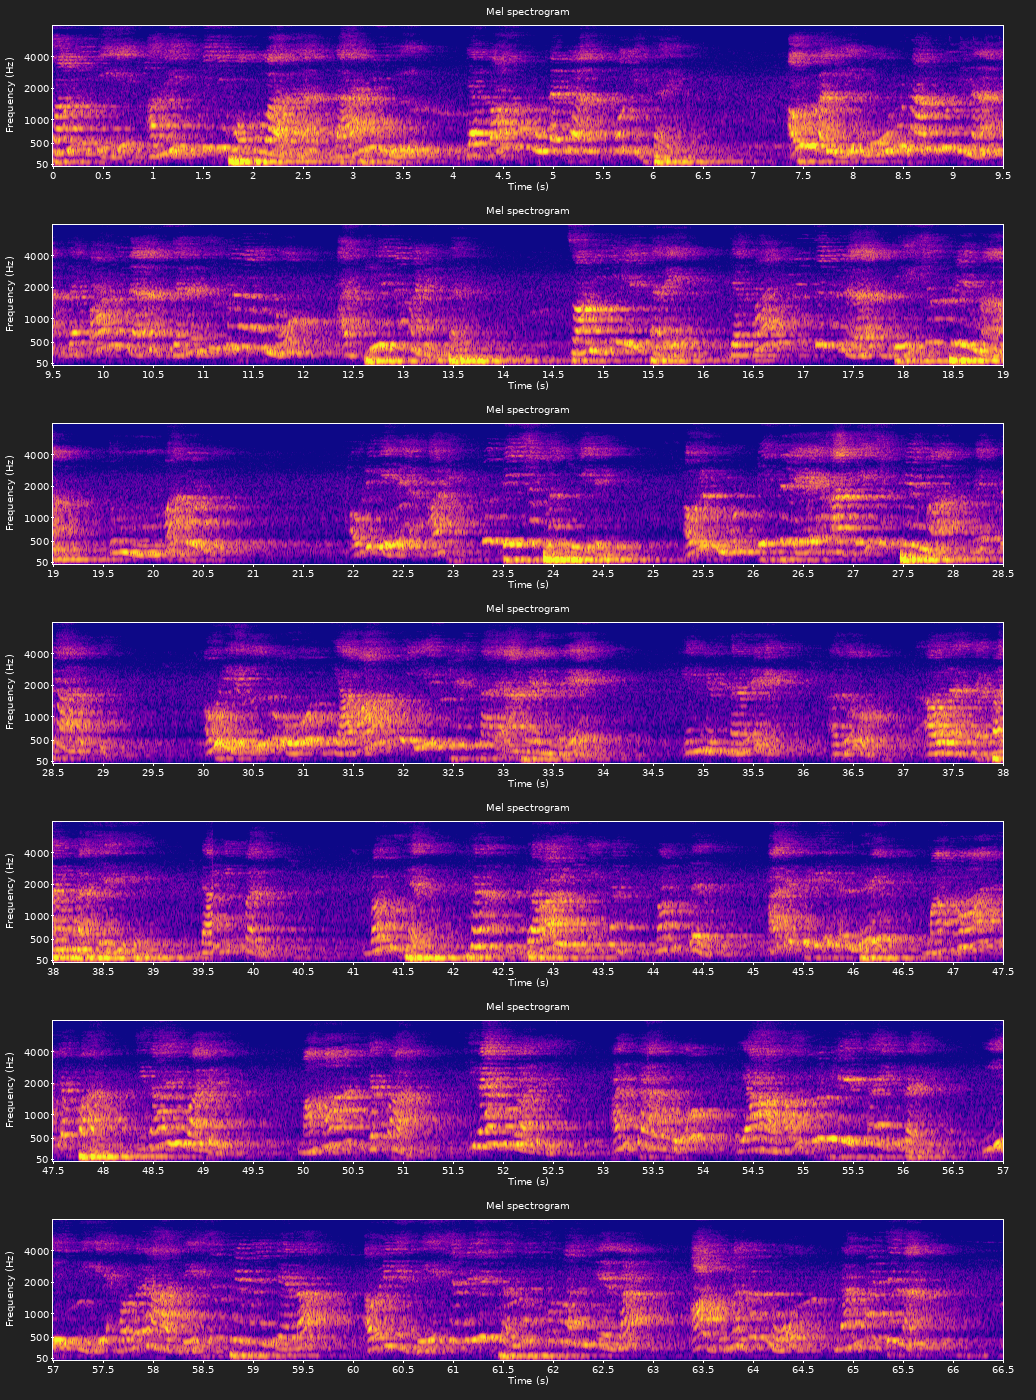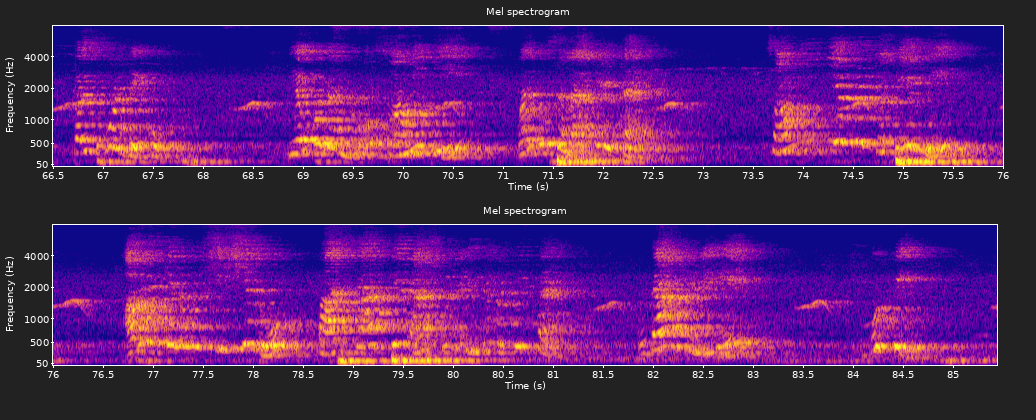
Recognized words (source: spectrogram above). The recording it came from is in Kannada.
ಸ್ವಾಮೀಜಿ ಅಮೆರಿಕೆಗೆ ಹೋಗುವಾಗ ದಾರಿಯಲ್ಲಿ ಜಪಾನ್ ಮೂಲಕ ಹೋಗಿದ್ದಾರೆ. ಅವರು ಅಲ್ಲಿ ಮೂರು ನಾಲ್ಕು ದಿನ ಜಪಾನಿನ ಜನಜೀವನವನ್ನು ಅಧ್ಯಯನ ಮಾಡಿರ್ತಾರೆ ಸ್ವಾಮೀಜಿ ಹೇಳ್ತಾರೆ, ಜಪಾನಿನ ಜನರ ದೇಶ ಪ್ರೇಮ ತುಂಬಾ ಅವರಿಗೆ ಅಷ್ಟು ದೇಶಭಕ್ತಿ ಇದೆ ಅವರನ್ನು ಮುಟ್ಟಿದ್ರೆ ಆ ದೇಶ ಪ್ರೇಮ ವ್ಯಕ್ತ ಆಗುತ್ತೆ ಅವರು ಎಲ್ಲರೂ ಯಾವಾಗಲೂ ಏನು ಹೇಳ್ತಾರೆ ಅಂದರೆ ಏನು ಹೇಳ್ತಾರೆ ಅದು ಅವರ ಜಪಾನಿ ಭಾಷೆಯಲ್ಲಿ ಡಾಯಿಪನ್ ಬೌನ್ಸೆಲ್ ಡಾಯಿಪನ್ ಬೌನ್ಸೆಲ್. ಹಾಗಾದ್ರೆ ಅಂದರೆ ಮಹಾನ್ ಜಪಾನ್, ಚಿರಾಯುವಾಗಲಿ. ಮಹಾನ್ ಜಪಾನ್, ಚಿರಾಯುವಾಗಲಿ. ಅಂತ ಅವರು ಯಾವಾಗಲೂ ಹೇಳ್ತಾ ಇರ್ತಾರೆ. ಈ ರೀತಿ ಅವರ ದೇಶ ಪ್ರೇಮ ಇದೆಯಲ್ಲ, ಅವರಿಗೆ ದೇಶವೇ ಯಮುನನ್ನು ಸ್ವಾಮೀಜಿ ಒಂದು ಸಲ ಹೇಳ್ತಾರೆ ಸ್ವಾಮೀಜಿಯವರ ಜೊತೆಯಲ್ಲಿ ಅವರ ಕೆಲವು ಶಿಷ್ಯರು ಪಾಶ್ಚಾತ್ಯ ರಾಷ್ಟ್ರಗಳಿಂದ ಬಂದಿರ್ತಾರೆ ಉದಾಹರಣೆಗೆ ಗುಡ್ಡಿ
